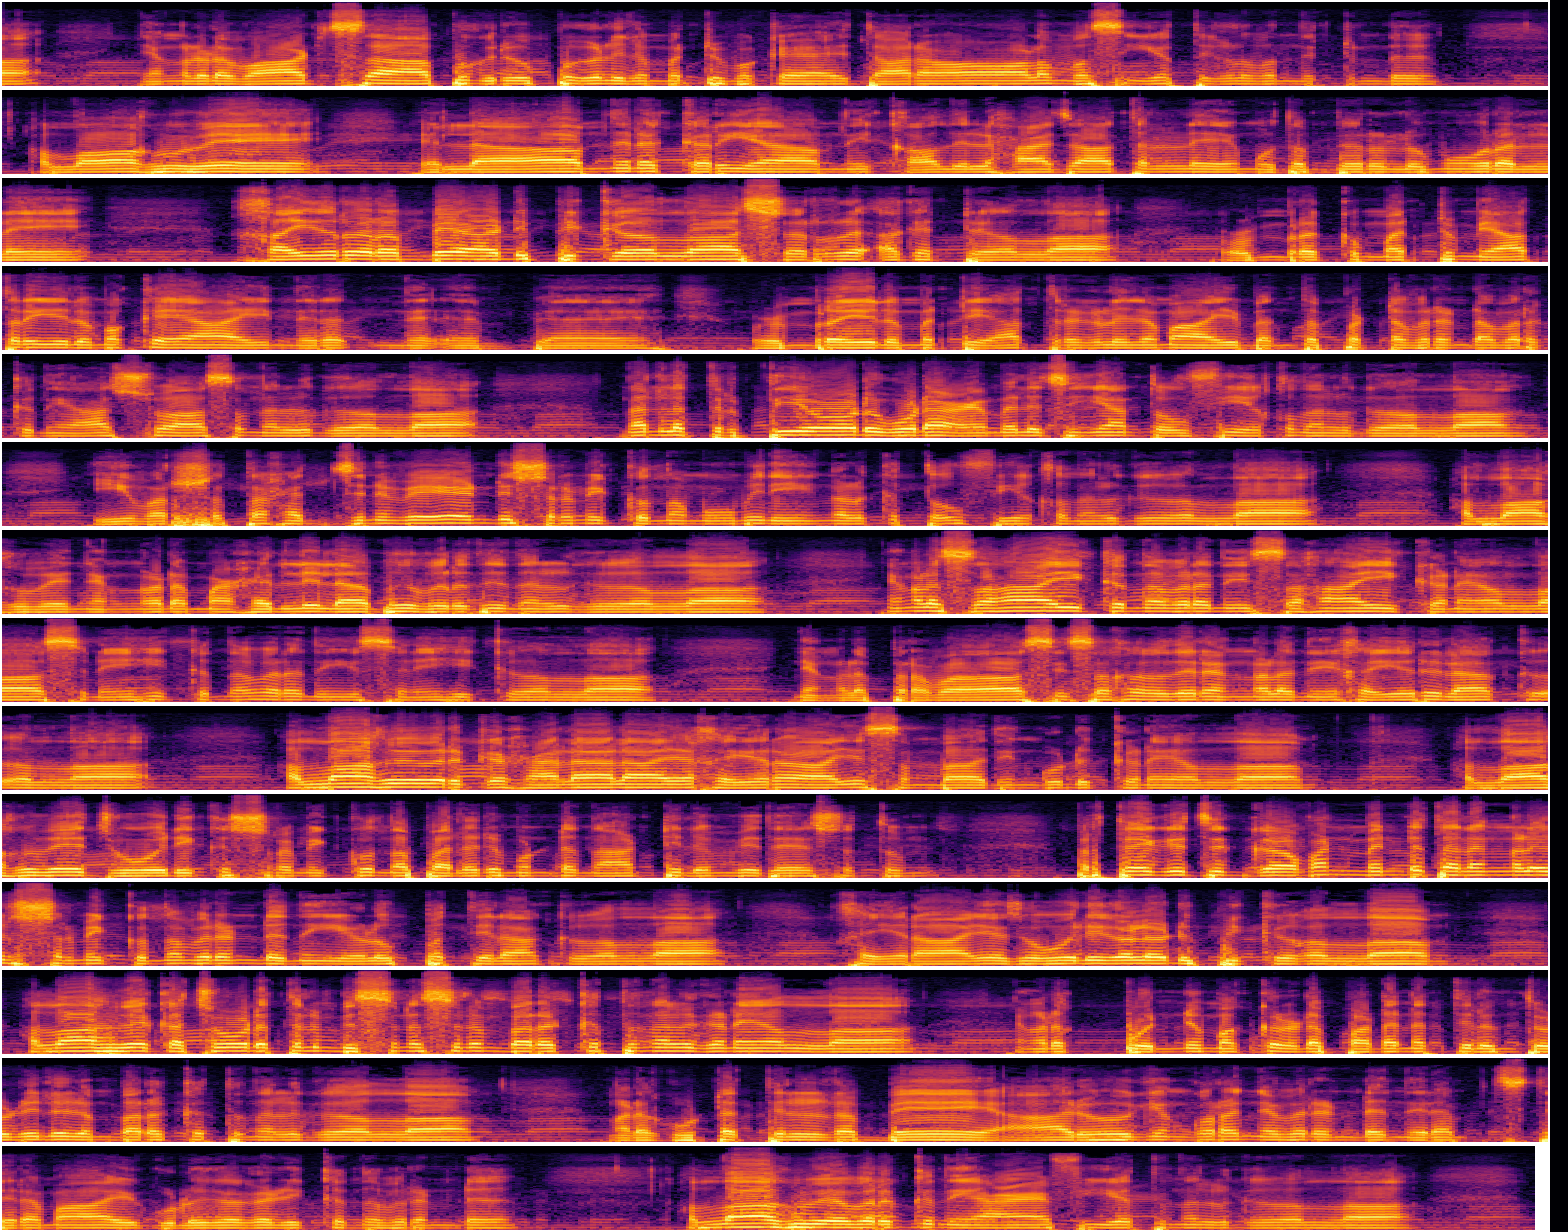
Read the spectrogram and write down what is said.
ഞങ്ങളുടെ വാട്സാപ്പ് ഗ്രൂപ്പുകളിലും മറ്റുമൊക്കെ ആയി ധാരാളം വസീയത്തുകൾ വന്നിട്ടുണ്ട്. അള്ളാഹുവേ എല്ലാം നിനക്കറിയാം. നീ കാതിൽ ഹാജാത്തല്ലേ മുദബിറുലുമൂറല്ലേ ഖൈർ റബ്ബെ അടുപ്പിക്കുക ഷെറ് അകറ്റുക ഉംറക്കും മറ്റും യാത്രയിലുമൊക്കെയായി നിര ഉംറയിലും മറ്റ് യാത്രകളിലുമായി ബന്ധപ്പെട്ടവരുണ്ട് അവർക്ക് നീ ആശ്വാസം നൽകുക നല്ല തൃപ്തിയോടുകൂടെ അമൽ ചെയ്യാൻ തൗഫീഖ് നൽകുക ഈ വർഷത്തെ ഹജ്ജിന് വേണ്ടി ശ്രമിക്കുന്ന മൂമിനീങ്ങൾക്ക് തൗഫീഖ് നൽകുക അള്ളാഹുവെ ഞങ്ങളുടെ മഹലിൽ അഭിവൃദ്ധി നൽകുക ഞങ്ങളെ സഹായിക്കുന്നവരെ നീ സഹായിക്കണേ അല്ല. സ്നേഹിക്കുന്നവരെ നീ സ്നേഹിക്കുക ഞങ്ങളെ പ്രവാസി സഹോദരങ്ങളെ നീ ഹൈറിലാക്കുക അള്ളാഹുവർക്ക് ഹലാലായ ഹൈറായ സമ്പാദ്യം കൊടുക്കണേ അല്ല. അള്ളാഹുവെ ജോലിക്ക് ശ്രമിക്കുന്ന പലരുമുണ്ട് നാട്ടിലും വിദേശത്തും. പ്രത്യേകിച്ച് ഗവൺമെന്റ് തലങ്ങളിൽ ശ്രമിക്കുന്നവരുണ്ട് നീ എളുപ്പത്തിലാക്കുക അല്ല. ഹൈറായ ജോലികൾ എടുപ്പിക്കുക അല്ല. അള്ളാഹുവെ കച്ചവടത്തിലും ബിസിനസ്സിലും ബറക്കത്ത് നൽകണേ അല്ല ഞങ്ങളുടെ പൊന്നുമക്കളുടെ പഠനത്തിലും തൊഴിലിലും ബറക്കത്ത് നൽകുക അല്ല ഞങ്ങളുടെ കൂട്ടത്തിൽ റബ്ബേ ആരോഗ്യം കുറഞ്ഞവരുണ്ട് നിര സ്ഥിരമായി ഗുളിക കഴിക്കുന്നവരുണ്ട് അള്ളാഹു അവർക്ക് നീ ആഫിയത്ത് നൽകുകയല്ല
